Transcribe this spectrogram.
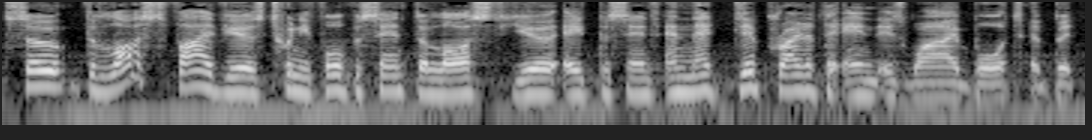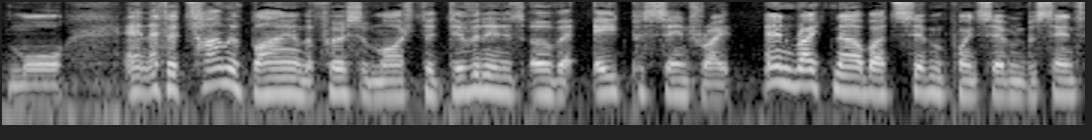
So the last five years, 24%, the last year, 8%, and that dip right at the end is why I bought a bit more. And at the time of buying on the 1st of March, the dividend is over 8% right, and right now about 7.7%.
